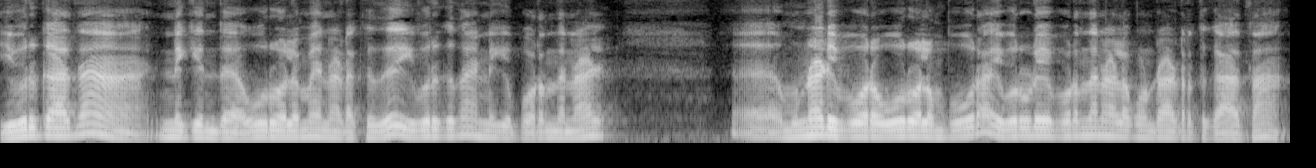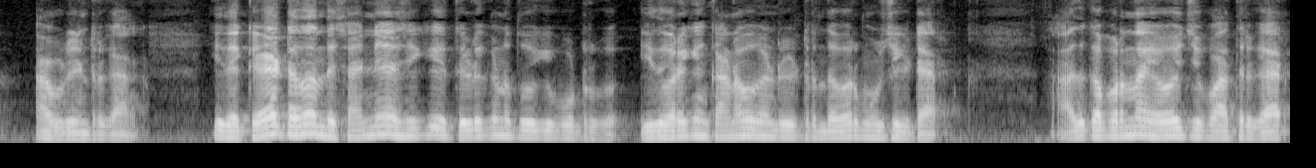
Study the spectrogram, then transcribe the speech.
இவருக்காக தான் இன்றைக்கி இந்த ஊர்வலமே நடக்குது. இவருக்கு தான் இன்றைக்கி பிறந்த நாள். முன்னாடி போகிற ஊர்வலம் பூரா இவருடைய பிறந்த நாளை கொண்டாடுறதுக்காக தான் அப்படின்ட்டுருக்காங்க இதை கேட்டதும் அந்த சன்னியாசிக்கு திடுக்குன்னு தூக்கி போட்டிருக்கு. இது வரைக்கும் கனவு கண்டுக்கிட்டு இருந்தவர் முடிச்சுக்கிட்டார் அதுக்கப்புறம் தான் யோசித்து பார்த்துருக்கார்.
